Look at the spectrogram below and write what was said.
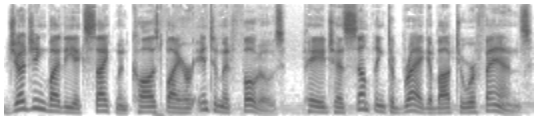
Judging by the excitement caused by her intimate photos, Paige has something to brag about to her fans.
